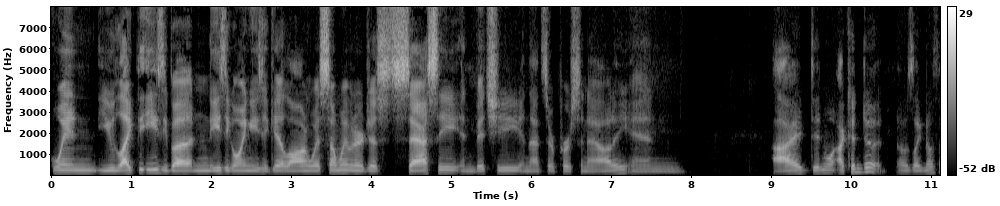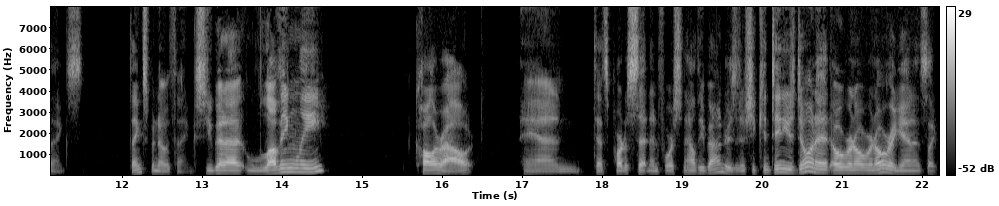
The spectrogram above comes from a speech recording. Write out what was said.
when you like the easy button, easy going, easy to get along with. Some women are just sassy and bitchy, and that's their personality. And I didn't want, I couldn't do it. I was like, no thanks. Thanks, but no thanks. You gotta lovingly call her out, and that's part of setting and enforcing healthy boundaries. And if she continues doing it over and over and over again, it's like,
